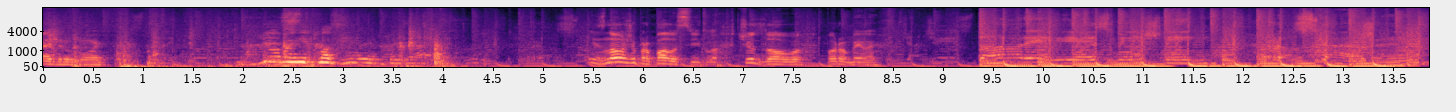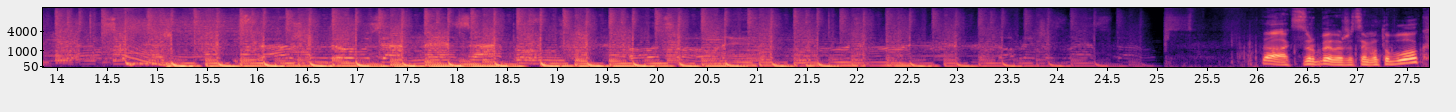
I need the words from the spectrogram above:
Прощай, друг мой. Козли, блядь. І знову ж пропало світло. Чудово, поробили. Історії смішні розкажи, розкажи, і справжнім друзям не забудь подзвони. Добре чи зле Так, зробили вже цей мотоблок,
